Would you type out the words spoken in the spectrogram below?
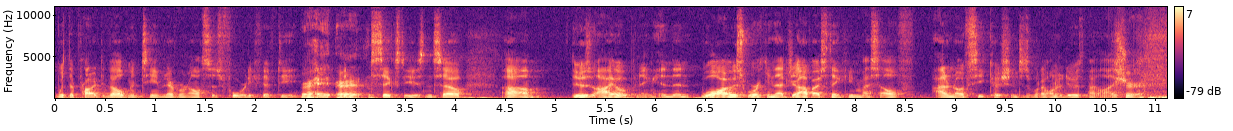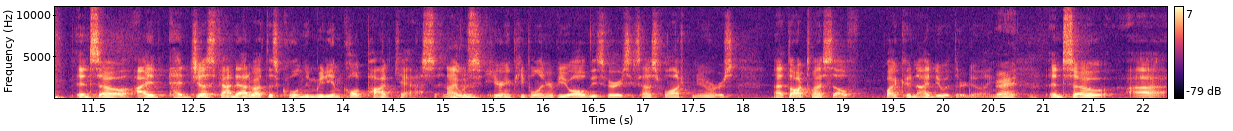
with the product development team and everyone else is 40, 50, Right, right. 60s. And so um, it was eye opening. And then while I was working that job, I was thinking to myself, I don't know if seat cushions is what I want to do with my life. Sure. And so I had just found out about this cool new medium called podcasts. And I was Mm-hmm. hearing people interview all these very successful entrepreneurs. And I thought to myself, why couldn't I do what they're doing? Right. And so uh,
